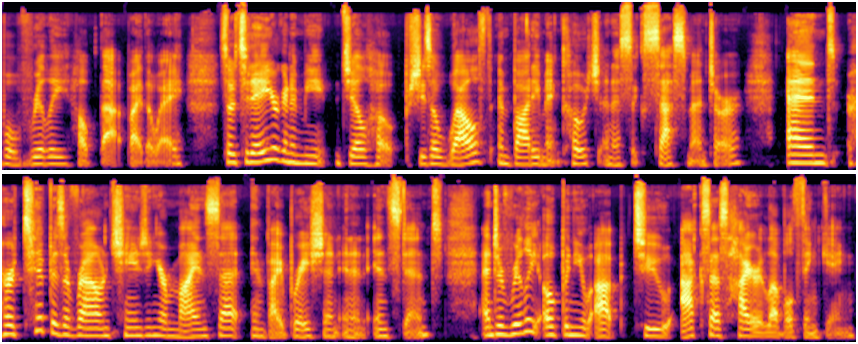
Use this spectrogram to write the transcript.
will really help that, by the way. So, today you're going to meet Jill Hope. She's a wealth embodiment coach and a success mentor. And her tip is around changing your mindset and vibration in an instant and to really open you up to access higher level thinking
